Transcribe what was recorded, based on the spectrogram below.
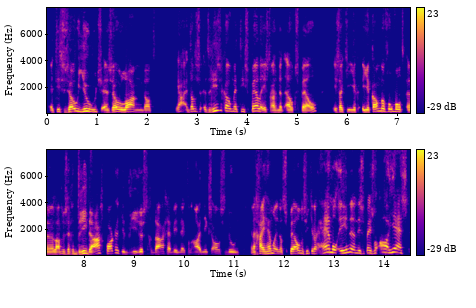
het is zo huge en zo lang dat... Ja, dat is het risico met die spellen is, trouwens met elk spel... Is dat je, je, je kan bijvoorbeeld, eh, laten we zeggen, drie dagen pakken. Dat je drie rustige dagen hebt en je denkt van, ah, niks anders te doen. En dan ga je helemaal in dat spel, dan zit je er helemaal in. En dan is het opeens van, oh yes,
